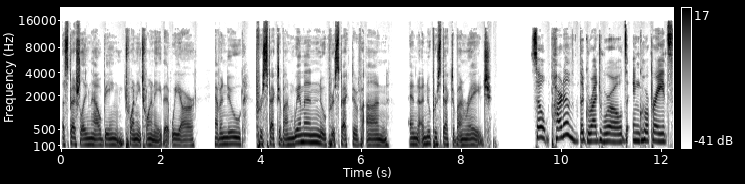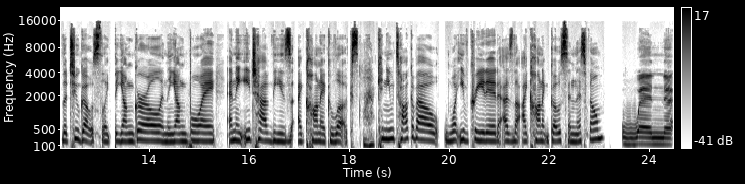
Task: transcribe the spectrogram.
especially now being 2020 that we are have a new perspective on women new perspective on and a new perspective on rage So part of the grudge world incorporates the two ghosts, like the young girl and the young boy, and they each have these iconic looks. Can you talk about what you've created as the iconic ghosts in this film? When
